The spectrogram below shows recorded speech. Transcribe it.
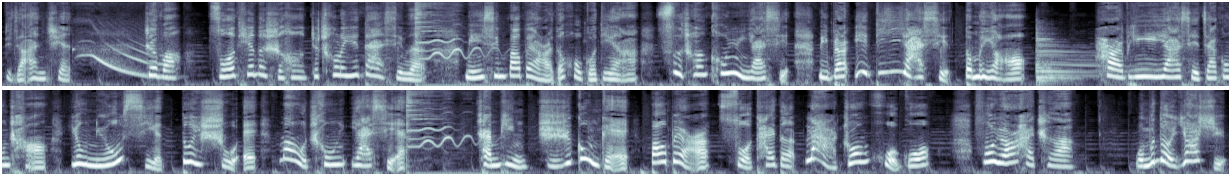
比较安全。这不，昨天的时候就出了一大新闻。明星包贝尔的火锅店啊，四川空运鸭血里边一滴鸭血都没有。哈尔滨一鸭血加工厂用牛血兑水冒充鸭血，产品直供给包贝尔所开的辣庄火锅。服务员还称啊，我们的鸭血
